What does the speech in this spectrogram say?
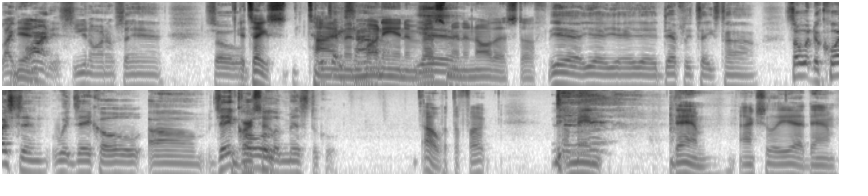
like artist. You know what I'm saying? So It takes time takes and time. money and investment and all that stuff. yeah, yeah, yeah, yeah. It definitely takes time. So with the question with J Cole, um, J Cole or Mystikal? Oh, what the fuck? I mean, damn. Actually, yeah, damn.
